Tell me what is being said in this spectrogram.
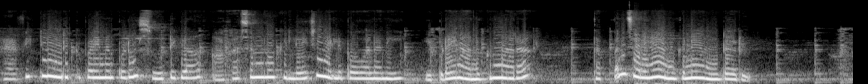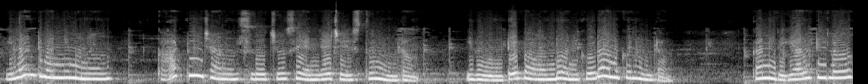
ట్రాఫిక్లో ఇరుక్కుపోయినప్పుడు సూటిగా ఆకాశంలోకి లేచి వెళ్ళిపోవాలని ఎప్పుడైనా అనుకున్నారా? తప్పనిసరిగా అనుకునే ఉంటారు. ఇలాంటివన్నీ మనం కార్టూన్ ఛానల్స్లో చూసి ఎంజాయ్ చేస్తూ ఉంటాం. ఇవి ఉంటే బాగుండు అని కూడా అనుకుని ఉంటాం. కానీ రియాలిటీలో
